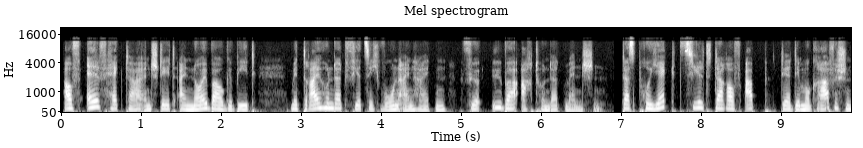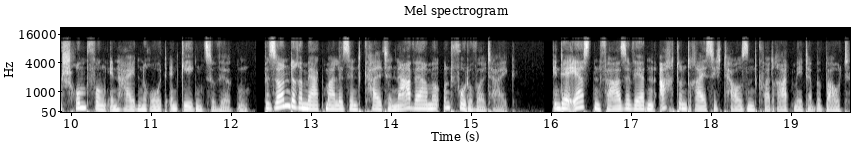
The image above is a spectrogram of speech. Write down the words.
Auf elf Hektar entsteht ein Neubaugebiet mit 340 Wohneinheiten für über 800 Menschen. Das Projekt zielt darauf ab, der demografischen Schrumpfung in Heidenroth entgegenzuwirken. Besondere Merkmale sind kalte Nahwärme und Photovoltaik. In der ersten Phase werden 38.000 Quadratmeter bebaut.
